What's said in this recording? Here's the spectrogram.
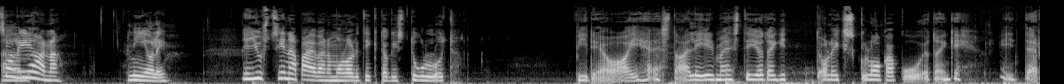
Se oli um, ihana. Niin oli. Ja just sinä päivänä mulla oli TikTokissa tullut videoaiheesta, eli ilmeisesti jotenkin, oliko lokakuu jotenkin inter.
